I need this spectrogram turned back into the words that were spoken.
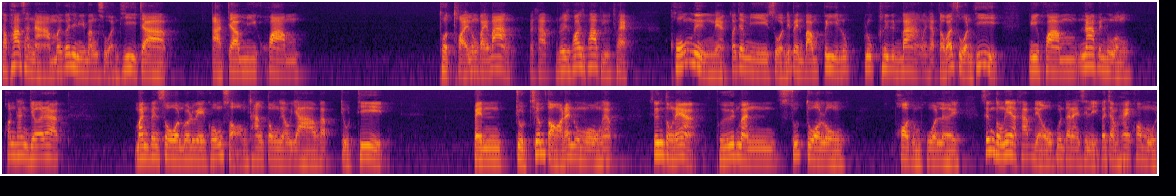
สภาพสนามมันก็จะมีบางส่วนที่จะอาจจะมีความถดถอยลงไปบ้างนะครับโดยเฉพาะสภาพผิวแทร็กโค้งหนึ่งเนี่ยก็จะมีส่วนที่เป็นบัมปี้ลูกลูกคลื่นบ้างนะครับ แต่ว่าส่วนที่มีความน่าเป็นห่วงค่อนข้างเยอะนะครับ มันเป็นโซนบริเวณโค้ง 2 ทางตรงยาวๆครับ จุดที่เป็นจุดเชื่อมต่อด้านอุโมงค์ครับ ซึ่งตรงนี้พื้นมันซุดตัวลง พอสมควรเลย ซึ่งตรงเนี้ยครับเดี๋ยวคุณตนายสิริก็จะมาให้ข้อมูล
